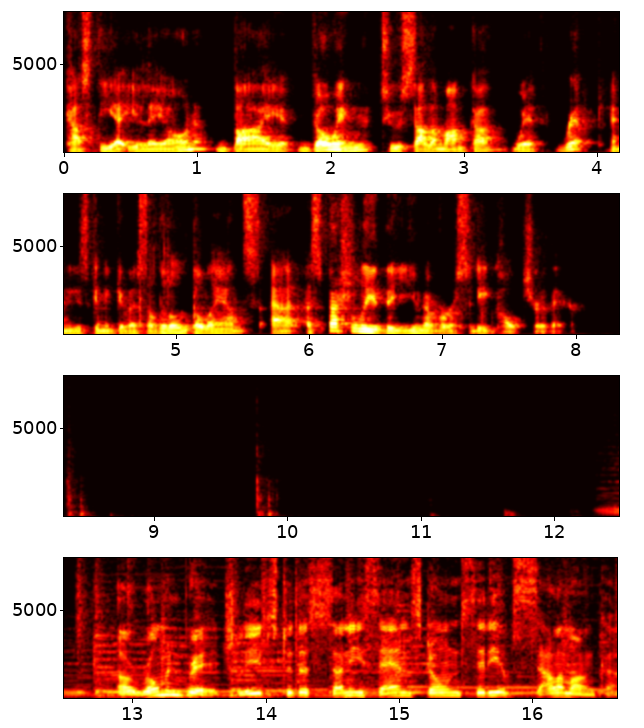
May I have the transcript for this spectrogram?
Castilla y Leon by going to Salamanca with Rick. And he's going to give us a little glance at especially the university culture there. A Roman bridge leads to the sunny sandstone city of Salamanca,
